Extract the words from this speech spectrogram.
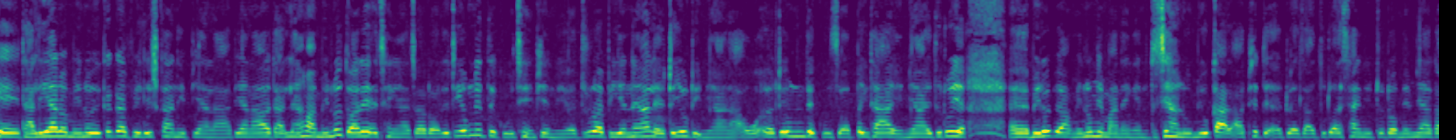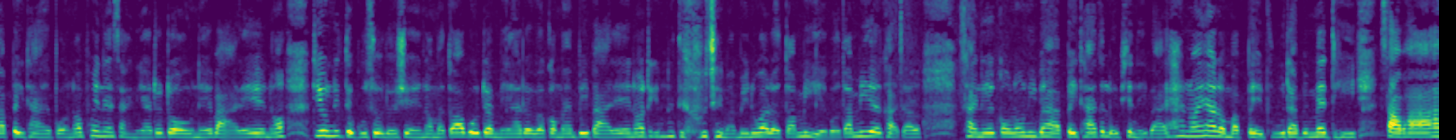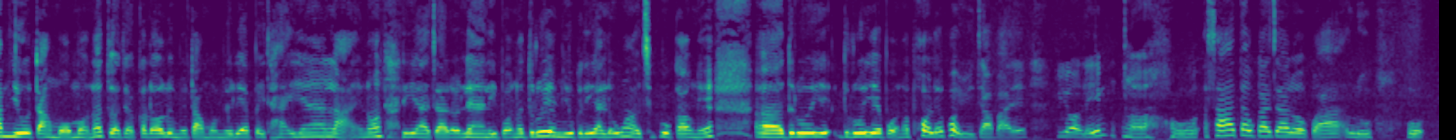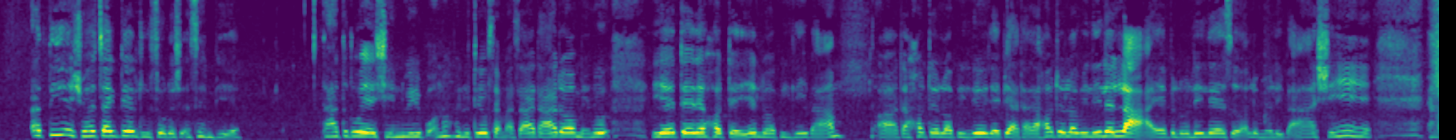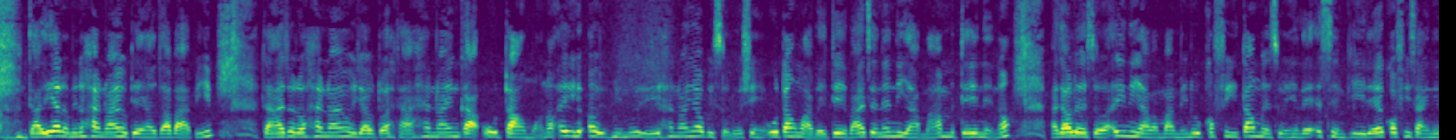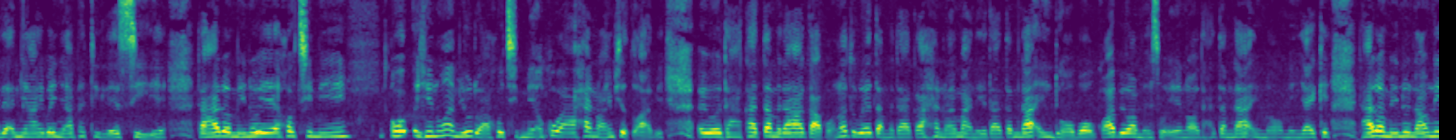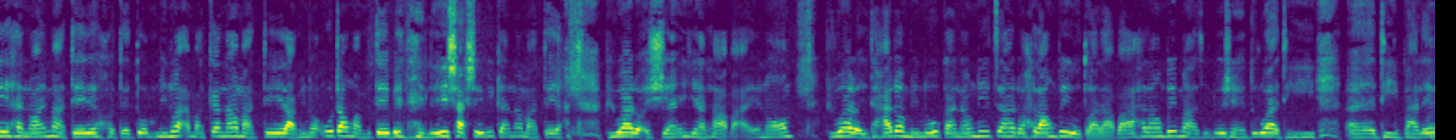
ကဲဒါလေးကတော့မင်းတို့ကက်ကက် village ကနေပြန်လာပြန်လာတော့ဒါလမ်းမှာမင်းတို့သွားတဲ့အချိန်ကကြတော့လေတရုတ်နှစ်တစ်ကူချိန်ဖြစ်နေရောသူတို့က BNN ကလည်းတရုတ်တွေများတာဟိုတရုတ်နှစ်တစ်ကူဆိုတော့ပိတ်ထားရအများကြီးသူတို့ရဲ့အဲမင်းတို့ပြောမင်းတို့မြန်မာနိုင်ငံတကြံလိုမျိုးကလာဖြစ်တဲ့အတွက်ဆိုသူတို့ကဆိုင်တွေတော်တော်များများကပိတ်ထားရပေါ့နော်ဖွင့်တဲ့ဆိုင်တွေကတော်တော်နေပါတယ်နော်တရုတ်နှစ်တစ်ကူဆိုလို့ရှိရင်တော့မသွားဖို့အတွက်မရတော့ recommend ပေးပါတယ်နော်တရုတ်နှစ်တစ်ကူချိန်မှာမင်းတို့ကတော့သွားမိရပေါ့သွားမိတဲ့အခါကျတော့ဆိုင်တွေအကုန်လုံးဒီဘက်ကပိတ်ထားသလိုဖြစ်နေပါတယ်ဟန်နွိုင်းကတော့မပိတ်ဘူးဒါပေမဲ့ဒီစာဘာမျိုးတောင်ပေါ်ပေါ့နော်သူကကြောကလောလိုမျိုးတောင်ပေါ်မျိုးလေးကပိတ်ထားရမ်းလာရင်နော်ဒါလေးကကြတော့လမ်းလေးပေါ့နော်သူတို့ရဲ့မျိုးကလေးကလုံးဝချစ်ဖို့ကောင်းတယ်အာသူတို့သူတို့ရဲ့ပေါ့နော်ဖော်လဲဖော်ရွေးကြပါတယ်ပြီးတော့လေဟိုအစားအသောက်ကကြတော့ကွာဟိုလိုဟိုအတီးအရွက်ကြိုက်တဲ့လူဆိုလို့ရှိရင်အဆင်ပြေတယ် ဒါသူတို့ရဲ့ရင်နွေးပေါ့နော်မင်းတို့တရုတ်ဆိုင်မှာစားဒါကတော့မင်းတို့ရဲတဲတဲ့ဟိုတယ်ရဲ့ lobby လေးပါအာဒါ hotel lobby လေးကိုရိုက်ပြထားတာ hotel lobby လေးလည်းလာရဲဘယ်လိုလေးလဲဆိုတော့အဲ့လိုမျိုးလေးပါရှင်ဒါလေးကတော့မင်းတို့ဟန်နွိုင်းကိုပြန်ရောက်သွားပါပြီဒါကကျတော့ဟန်နွိုင်းကိုရောက်တော့ဒါဟန်နွိုင်းကအိုတောင်ပေါ့နော်အဲ့အဲ့မင်းတို့တွေဟန်နွိုင်းရောက်ပြီဆိုလို့ရှိရင်အိုတောင်မှာပဲတည်ပါကျန်တဲ့နေရာမှာမတဲနဲ့နော်ဘာကြောင့်လဲဆိုတော့အဲ့ဒီနေရာမှာမှမင်းတို့ coffee တောက်မယ်ဆိုရင်လည်းအဆင်ပြေတယ် coffee ဆိုင်တွေလည်းအများကြီးပဲညာဘက်တီလည်းစီတယ်ဒါကတော့မင်းတို့ရဲ့ဟိုချီမင်း ဟိုအရင်တော့မျိုးတော့ဟိုချီမင်းအခုကဟန်နွိုင်းဖြစ်သွားပြီအဲ့တော့ဒါကတမဒါကပေါ့နော်သူရဲ့တမဒါကဟန်နွိုင်းမှာနေတာတမဒါအိမ်တော်ပေါ့ကွာပြောရမယ်ဆိုရင်တော့ဒါတမဒါအိမ်တော်အမင်းရိုက်ခဲ့ဒါတော့မင်းတို့နောက်နေ့ဟန်နွိုင်းမှာတဲတဲ့ဟိုတယ်သူမင်းတို့အမကန်နာမှာတဲတာမင်းတို့အိုးတောင်းမှာမတဲပဲနဲ့လေရှာရှေးပြီးကန်နာမှာတဲရဘီဝကတော့အရန်အရန်လှပါတယ်နော်ဘီဝကတော့ဒါကတော့မင်းတို့ကနောက်နေ့ကျတော့ဟလောင်းဘေးကိုသွားတာပါဟလောင်းဘေးမှာဆိုလို့ရှိရင်သူတို့ကဒီအဲဒီဗာလဲ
